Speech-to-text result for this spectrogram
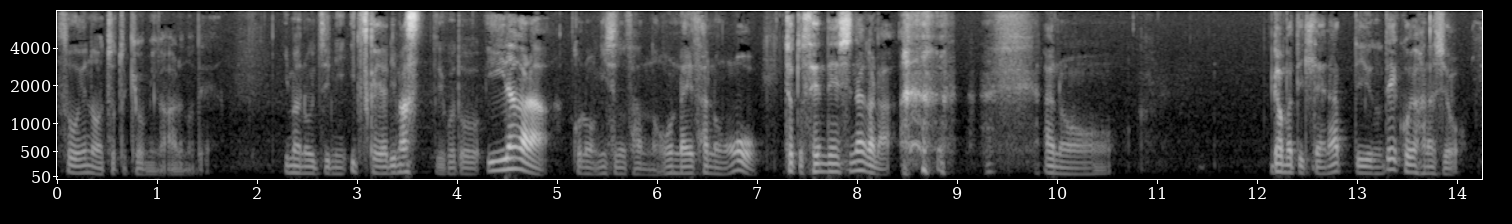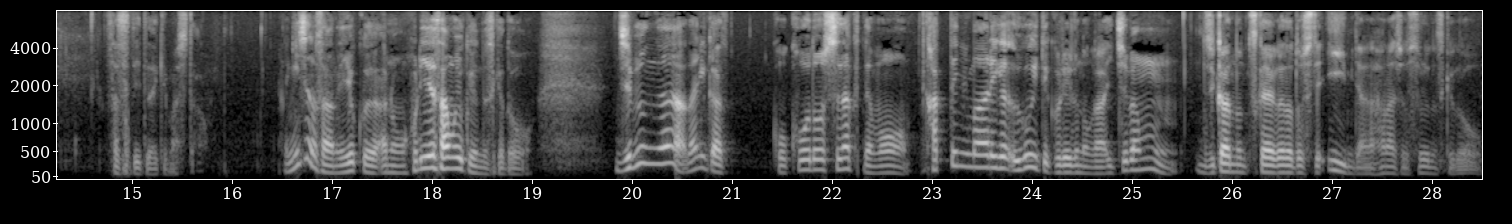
そういうのはちょっと興味があるので今のうちにいつかやりますっていうことを言いながらこの西野さんのオンラインサロンをちょっと宣伝しながら あの頑張っていきたいなっていうのでこういう話をさせていただきました。西野さんはねよくあの堀江さんもよく言うんですけど自分が何かこう行動してなくても勝手に周りが動いてくれるのが一番時間の使い方としていいみたいな話をするんですけど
